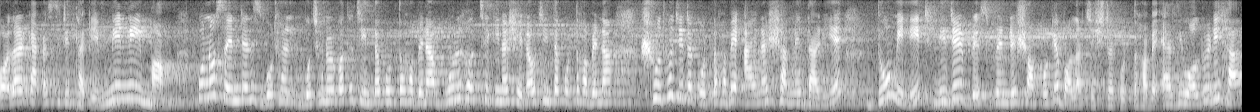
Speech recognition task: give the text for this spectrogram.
বলার ক্যাপাসিটি থাকে মিনিমাম কোনো সেন্টেন্স গোছান গোছানোর কথা চিন্তা করতে হবে না, ভুল হচ্ছে কি না সেটাও চিন্তা করতে হবে না। শুধু যেটা করতে হবে, আয়নার সামনে দাঁড়িয়ে দু মিনিট নিজের বেস্ট ফ্রেন্ডের সম্পর্কে বলার চেষ্টা করতে হবে। As you already have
